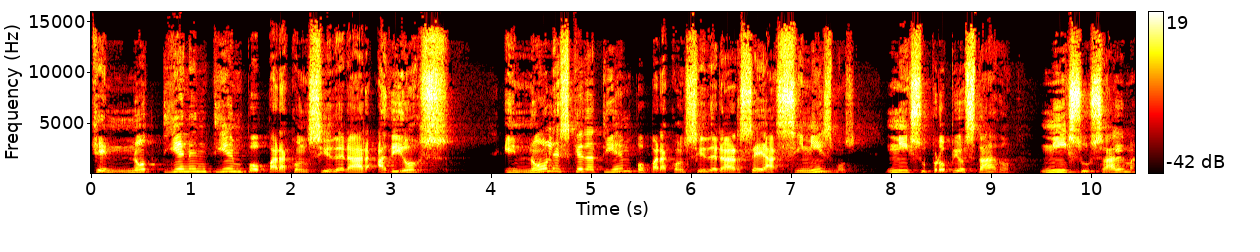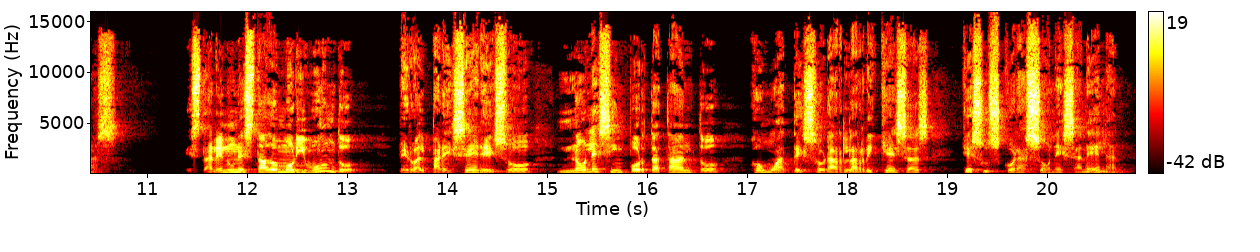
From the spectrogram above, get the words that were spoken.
que no tienen tiempo para considerar a Dios y no les queda tiempo para considerarse a sí mismos, ni su propio estado, ni sus almas. Están en un estado moribundo, pero al parecer eso no les importa tanto como atesorar las riquezas que sus corazones anhelan.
